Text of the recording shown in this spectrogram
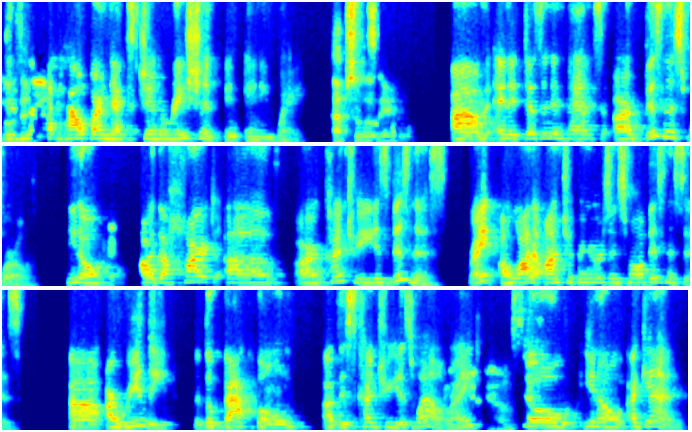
does not help our next generation in any way. Absolutely. So, um, and it doesn't advance our business world. You know, are the heart of our country is business, right? A lot of entrepreneurs and small businesses uh, are really the backbone of this country as well, right? Yeah. So, you know, again,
